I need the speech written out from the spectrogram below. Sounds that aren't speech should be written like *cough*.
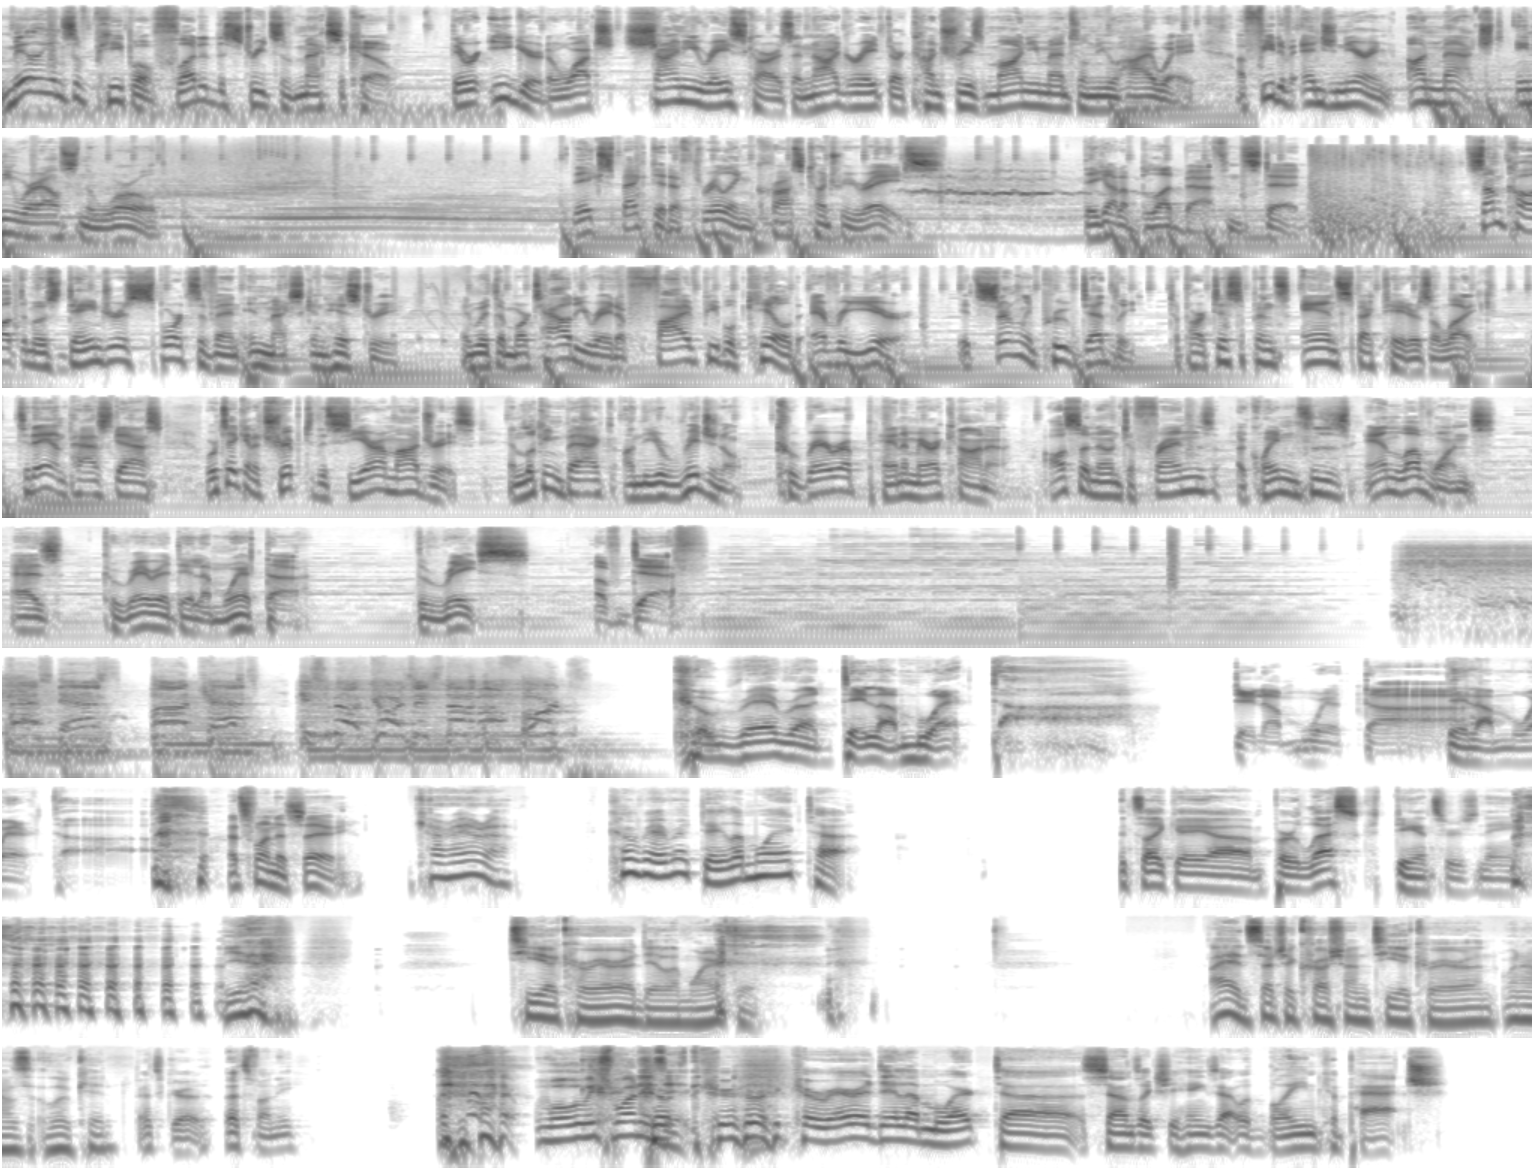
Millions of people flooded the streets of Mexico. They were eager to watch shiny race cars inaugurate their country's monumental new highway, a feat of engineering unmatched anywhere else in the world. They expected a thrilling cross country race. They got a bloodbath instead. Some call it the most dangerous sports event in Mexican history, and with a mortality rate of five people killed every year, it certainly proved deadly to participants and spectators alike. Today on Past Gas, we're taking a trip to the Sierra Madres and looking back on the original Carrera Panamericana, also known to friends, acquaintances, and loved ones as Carrera de la Muerta, the race of death. Past Gas Podcast. It's about cars, it's not about forts. Carrera de la Muerta. De la Muerta. De la Muerta. *laughs* That's fun to say. Carrera. Carrera de la Muerta. It's like a um, burlesque dancer's name. *laughs* Yeah. Tia Carrera de la Muerte. *laughs* I had such a crush on Tia Carrera when I was a little kid. That's gross. That's funny. *laughs* Well, which one is it? Carrera de la Muerta sounds like she hangs out with Blaine Capatch.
